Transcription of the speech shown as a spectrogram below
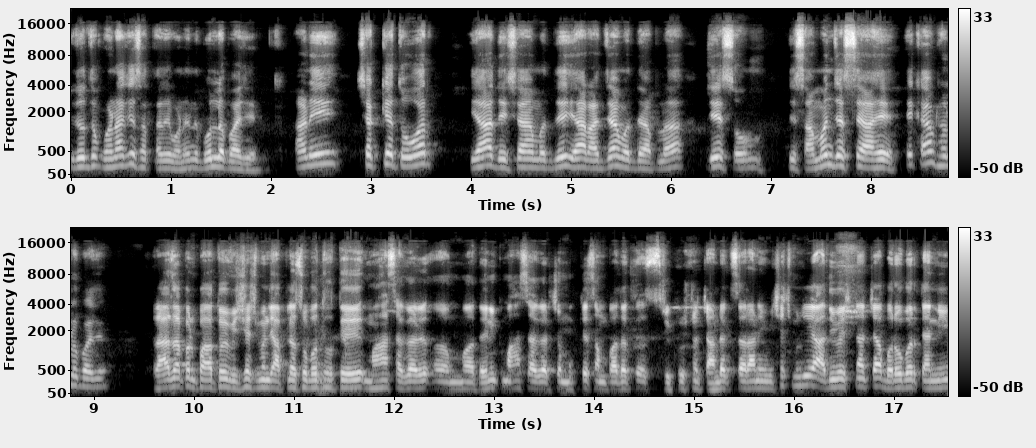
विरोधक म्हणा की सत्ताधारी म्हणा बोललं पाहिजे. आणि शक्यतोवर या देशामध्ये या राज्यामध्ये आपला जे सोम जे सामंजस्य आहे हे कायम ठेवलं पाहिजे. आज आपण पाहतोय विशेष म्हणजे आपल्यासोबत होते महासागर दैनिक महासागरचे मुख्य संपादक श्रीकृष्ण चांडक सर आणि विशेष म्हणजे या अधिवेशनाच्या बरोबर त्यांनी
